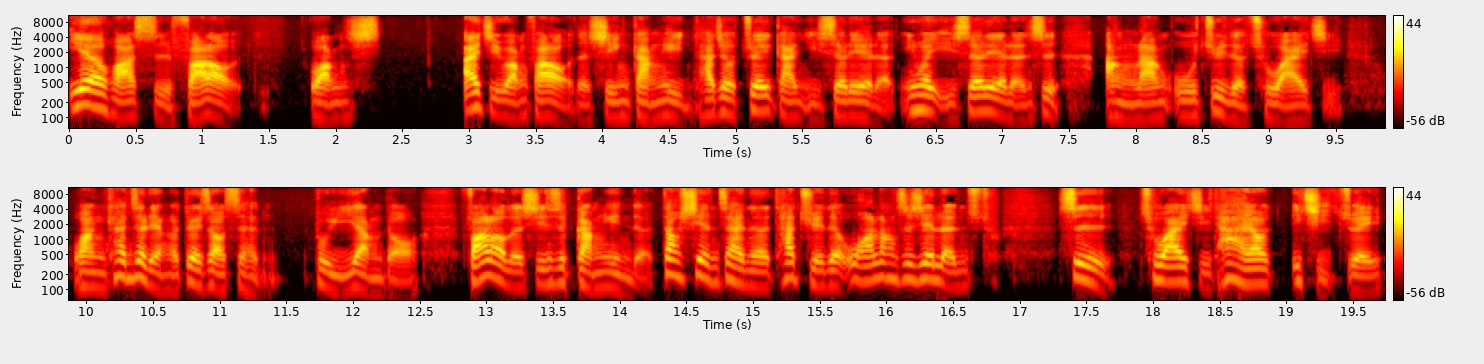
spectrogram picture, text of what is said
耶和华使法老王、埃及王法老的心刚硬，他就追赶以色列人，因为以色列人是昂然无惧的出埃及。哇，你看这两个对照是很。不一样的哦，法老的心是刚硬的。到现在呢，他觉得哇，让这些人出是出埃及，他还要一起追。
